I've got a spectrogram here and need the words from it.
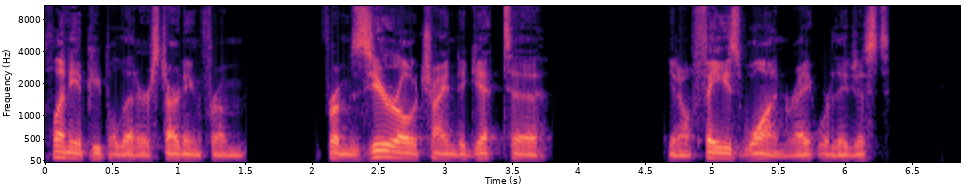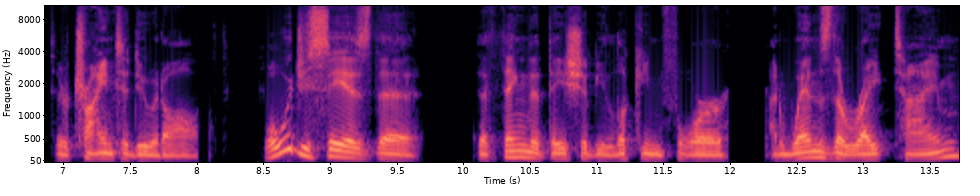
plenty of people that are starting from from zero trying to get to you know phase one right where they just they're trying to do it all. What would you say is the the thing that they should be looking for on when's the right time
